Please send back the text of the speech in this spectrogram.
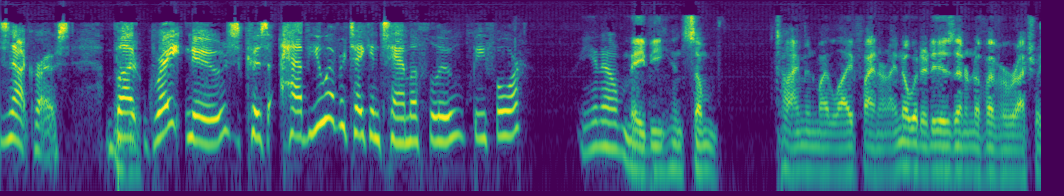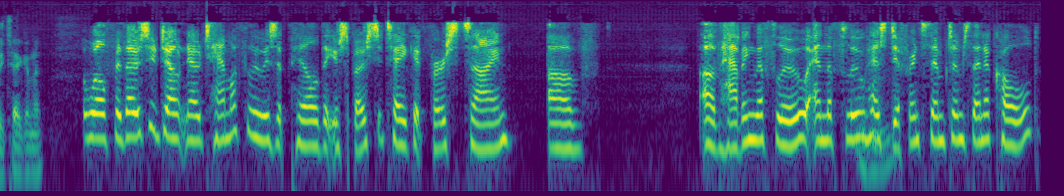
he's not gross. But Okay. great news, because have you ever taken Tamiflu before? You know, maybe in some time in my life, I don't. know. I know what it is. I don't know if I've ever actually taken it. Well, for those who don't know, Tamiflu is a pill that you're supposed to take at first sign of of having the flu, and the flu has Mm-hmm. different symptoms than a cold,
